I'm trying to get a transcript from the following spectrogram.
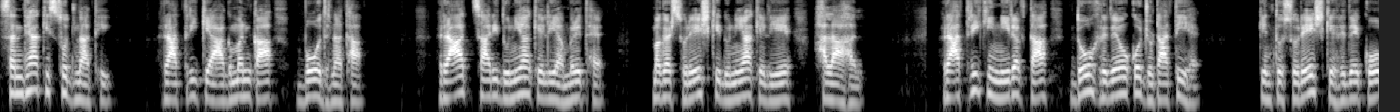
संध्या की सुध न थी। रात्रि के आगमन का बोध न था। रात सारी दुनिया के लिए अमृत है, मगर सुरेश की दुनिया के लिए हलाहल। रात्रि की नीरवता दो हृदयों को जुटाती है, किंतु सुरेश के हृदय को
